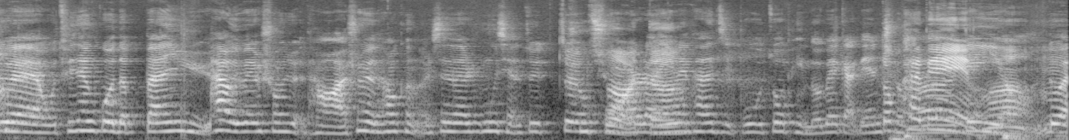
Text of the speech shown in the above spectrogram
对我推荐过的班宇，还有一位双雪涛啊，双雪涛可能现在是目前最出圈的，因为他的几部作品都被改编成了电影。对，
